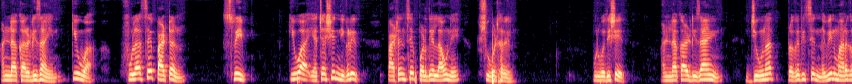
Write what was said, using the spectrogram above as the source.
अंडाकार डिझाईन किंवा फुलाचे पॅटर्न स्ट्रीप किंवा याच्याशी निगडीत पॅटर्नचे पडदे लावणे शुभ ठरेल. पूर्व दिशेत अंडाकार डिझाईन जीवनात प्रगतीचे नवीन मार्ग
